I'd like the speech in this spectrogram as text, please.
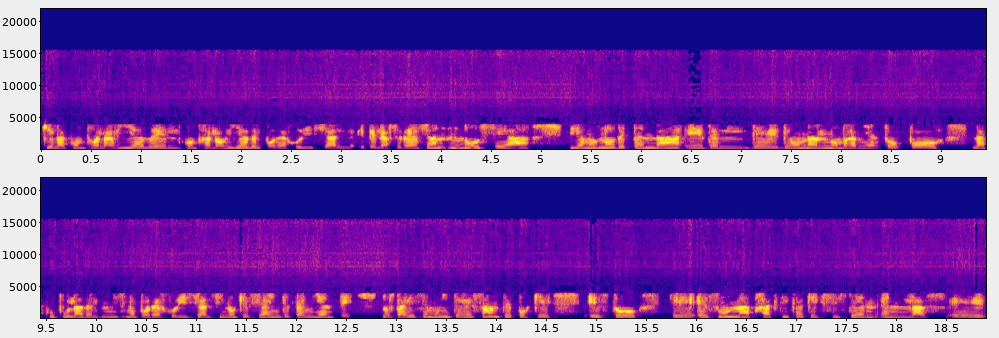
que la Contraloría del Contraloría del Poder Judicial de la Federación no sea digamos, no dependa eh, del, de, un nombramiento por la cúpula del mismo Poder Judicial, sino que sea independiente. Nos parece muy interesante porque esto eh, es una práctica que existe en, en las eh,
